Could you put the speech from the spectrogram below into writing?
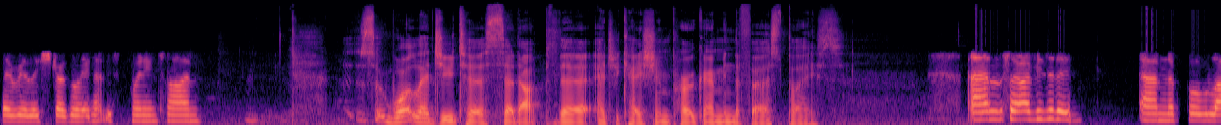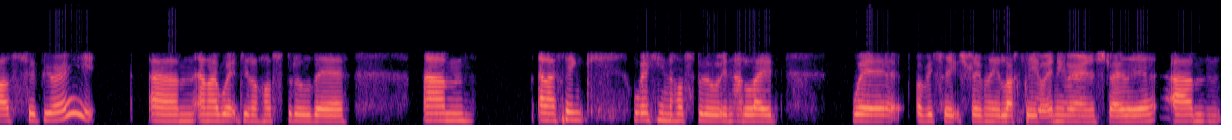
They're really struggling at this point in time. So, what led you to set up the education program in the first place? Um, so, I visited um, Nepal last February um, and I worked in a hospital there. Um, and I think working in a hospital in Adelaide, we're obviously extremely lucky, or anywhere in Australia, um,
